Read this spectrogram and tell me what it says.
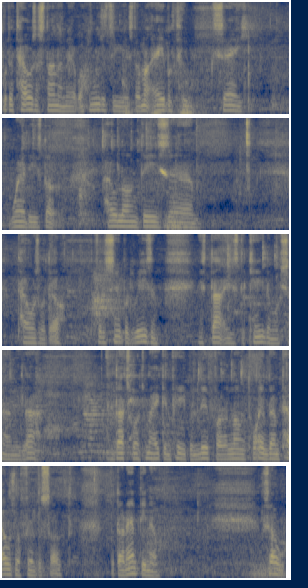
But the towers are standing there for hundreds of years. They're not able to say where these, how long these um, towers were there. For the simple reason is that is the kingdom of Shangri-La. And that's what's making people live for a long time. Them towers were filled with salt, but they're empty now. So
